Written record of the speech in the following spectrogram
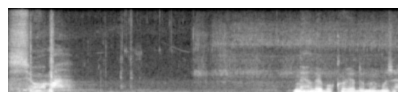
сьома. Не глибоко, я думаю, може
